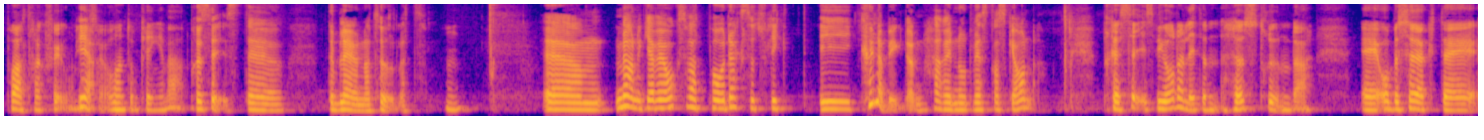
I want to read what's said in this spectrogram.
på attraktioner ja. så, runt omkring i världen. Precis, det, det blir naturligt. Mm. Um, Monica, vi har också varit på dagsutflykt i Kullabygden här i nordvästra Skåne. Precis, vi gjorde en liten höstrunda eh, och besökte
